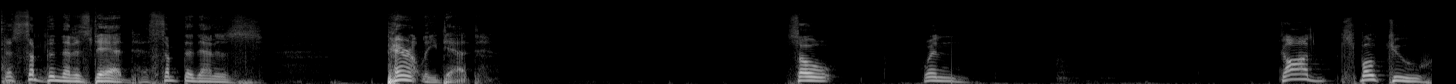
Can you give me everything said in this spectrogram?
that's something that is dead, something that is apparently dead. So when God spoke to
